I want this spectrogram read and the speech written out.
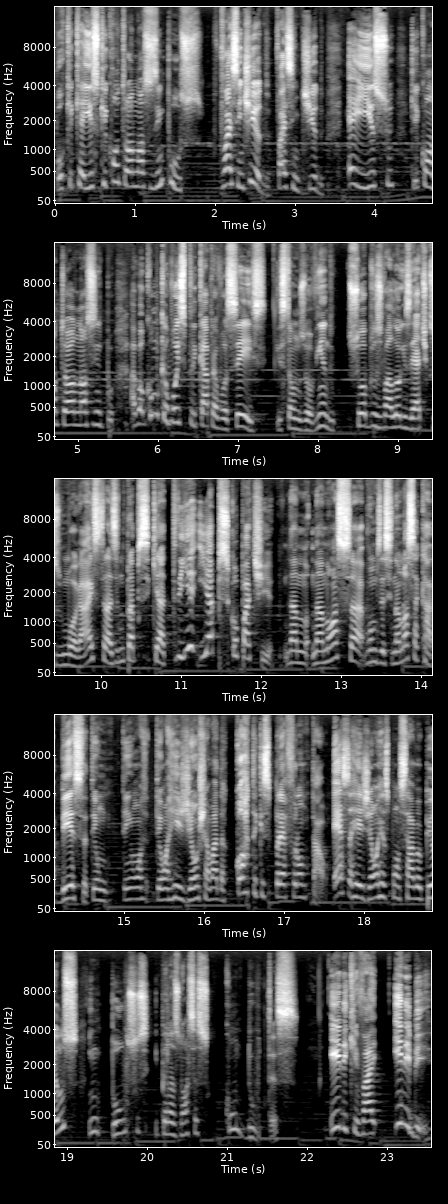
Porque é isso que controla nossos impulsos. Faz sentido? Faz sentido. É isso que controla o nosso impulso. Agora, como que eu vou explicar para vocês que estão nos ouvindo sobre os valores éticos e morais trazendo para a psiquiatria e a psicopatia? Na, na, nossa, vamos dizer assim, na nossa cabeça tem, um, tem, uma, tem uma região chamada córtex pré-frontal. Essa região é responsável pelos impulsos e pelas nossas condutas. Ele que vai inibir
